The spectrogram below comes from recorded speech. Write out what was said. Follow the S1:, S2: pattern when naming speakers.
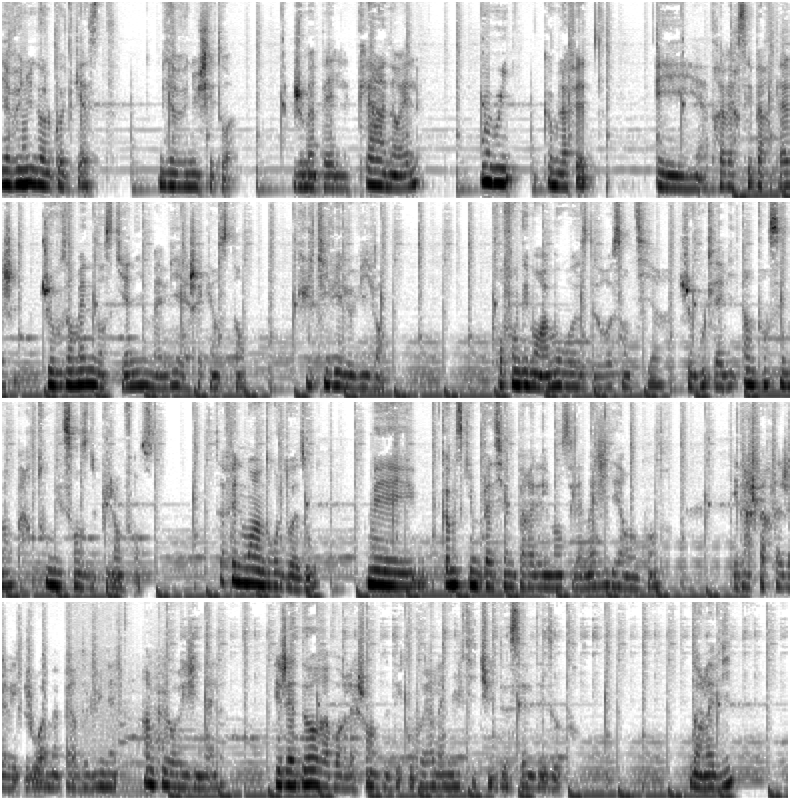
S1: Bienvenue dans le podcast. Bienvenue chez toi. Je m'appelle Clara Noël. Oui, oui, comme la fête. Et à travers ces partages, je vous emmène dans ce qui anime ma vie à chaque instant, cultiver le vivant. Profondément amoureuse de ressentir, je goûte la vie intensément par tous mes sens depuis l'enfance. Ça fait de moi un drôle d'oiseau, mais comme ce qui me passionne parallèlement c'est la magie des rencontres, et eh ben je partage avec joie ma paire de lunettes un peu originale, et j'adore avoir la chance de découvrir la multitude de celles des autres. Dans la vie,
